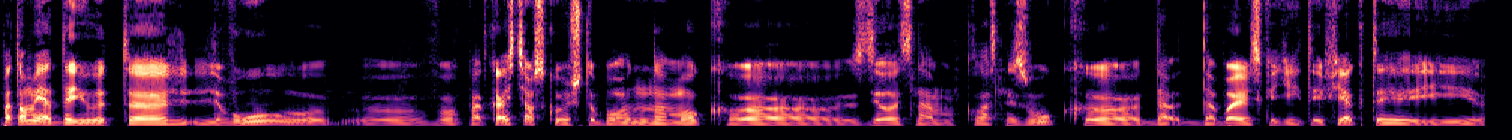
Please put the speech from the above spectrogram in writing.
Потом я отдаю это Льву э, в подкастерскую, чтобы он мог э, сделать нам классный звук, э, добавить какие-то эффекты и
